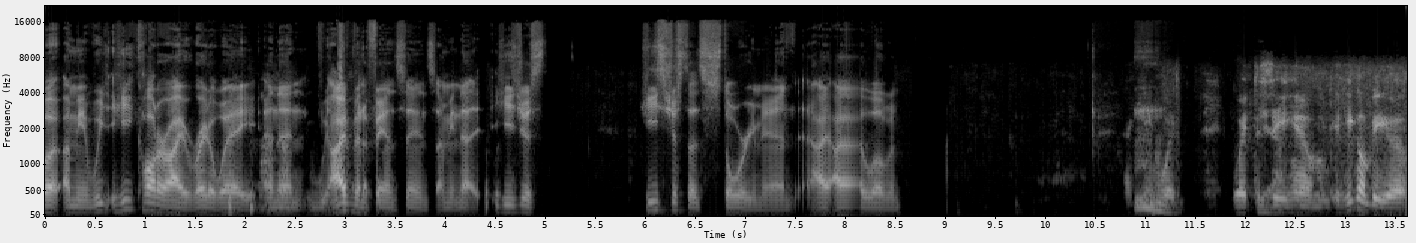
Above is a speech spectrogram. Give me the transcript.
but I mean, we he caught our eye right away, and then we, I've been a fan since. I mean, that he's just he's just a story, man. I I love him. I can't wait wait to Yeah. see him. He gonna be a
